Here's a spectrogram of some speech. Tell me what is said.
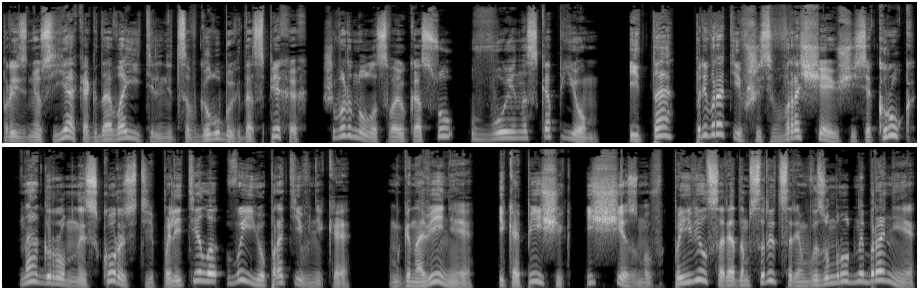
произнес я, когда воительница в голубых доспехах швырнула свою косу в воина с копьем, и та, превратившись в вращающийся круг, на огромной скорости полетела в ее противника. Мгновение, и копейщик, исчезнув, появился рядом с рыцарем в изумрудной броне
